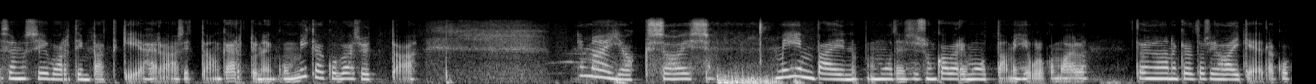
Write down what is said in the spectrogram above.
semmosia vartin pätkiä ja herää sitten on kärttynen kuin mikä kun väsyttää. Niin mä en jaksais. Mihin päin muuten se sun kaveri muuttaa mihin ulkomaille? Toi on aina kyllä tosi haikeeta, kun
